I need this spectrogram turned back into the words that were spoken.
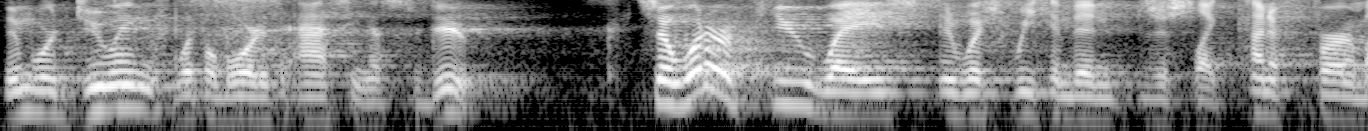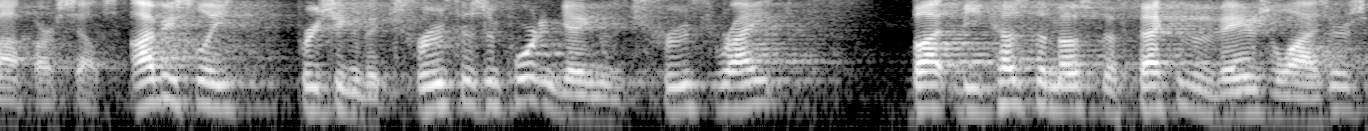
then we're doing what the Lord is asking us to do. So, what are a few ways in which we can then just like kind of firm up ourselves? Obviously, preaching the truth is important, getting the truth right. But because the most effective evangelizers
